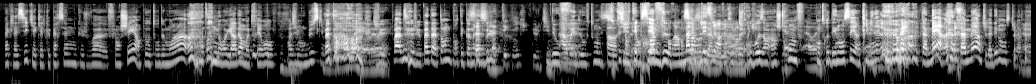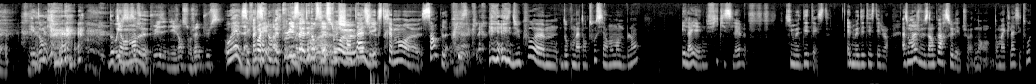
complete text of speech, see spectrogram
La classique, il y a quelques personnes que je vois euh, flancher un peu autour de moi, en train de me regarder en mode frérot. Moi j'ai mon bus qui m'attend. Ah ouais, ouais, je vais ouais. pas, je vais pas t'attendre pour tes conneries de c'est glu. la technique ultime. De ouf. Ah ouais, de ouf, tout le monde Ah, si j'étais en prof, CM2, je prendrais un en malin CM2, plaisir à faire ce genre de Tu truc. proposes un, un schtroumpf Ah ouais. contre dénoncer un criminel. Ouais. ta mère, ta mère, tu la dénonces, tu vois. Et donc, donc oui, il y a un moment ça, de... plus les gens sont jeunes, plus. Ouais, c'est facile en fait. plus la dénonciation, Le euh, chantage est extrêmement euh, simple. C'est clair. Et du coup, euh, donc on attend tous, il y a un moment de blanc. Et là, il y a une fille qui se lève, qui me déteste. Elle me détestait, genre. À ce moment-là, je me faisais un peu harceler, tu vois, dans, dans ma classe et tout.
